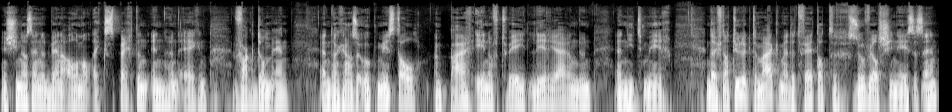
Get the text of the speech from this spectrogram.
In China zijn het bijna allemaal experten in hun eigen vakdomein. En dan gaan ze ook meestal een paar, één of twee leerjaren doen en niet meer. En dat heeft natuurlijk te maken met het feit dat er zoveel Chinezen zijn,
